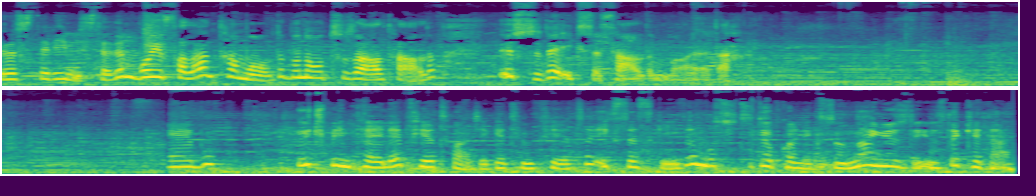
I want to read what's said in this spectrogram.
göstereyim istedim. Boyu falan tam oldu. Bunu 36 aldım. Üstü de XS aldım bu arada. E, bu 3000 TL fiyat var ceketin fiyatı. XS giydim. Bu stüdyo koleksiyonundan %100 de keten.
